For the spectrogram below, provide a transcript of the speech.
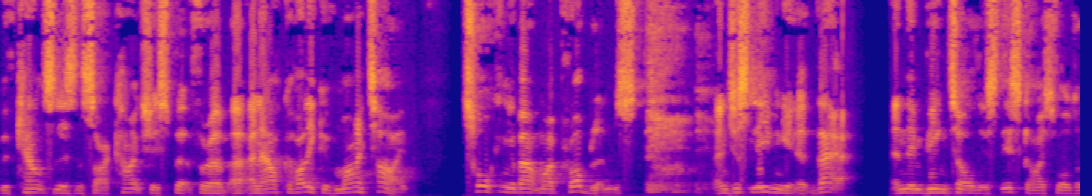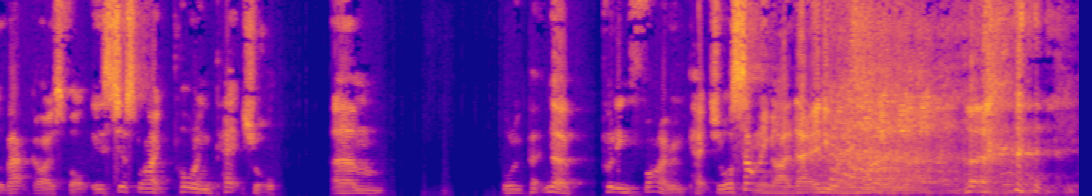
with counselors and psychiatrists, but for a, a, an alcoholic of my type, talking about my problems and just leaving it at that and then being told it's this guy's fault or that guy's fault. It's just like pouring petrol, um, pouring pe- no, putting fire in petrol or something like that. Anyway, but,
